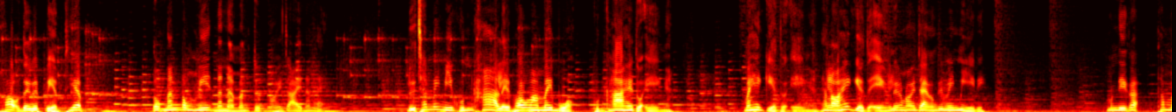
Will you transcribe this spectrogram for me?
ชอบเอาตัวเองไปเปรียบเทียบ ตรงนั้นตรงนี้นั่นน่ะมันจุดน้อยใจนั่นแหละ หรือฉันไม่มีคุณค่าเลยเพราะว่าไม่บวกคุณค่าให้ตัวเองไง ไม่ให้เกียรติตัวเองถ้าเราให้เกียรติตัวเองเรื่องน้อยใจมันก็ไม่มีดิบางทีก็ทำไม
